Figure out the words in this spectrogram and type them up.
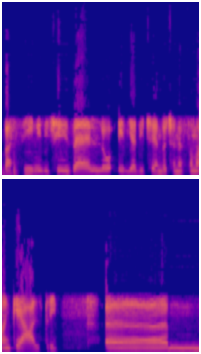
Bassini di Cinisello e via dicendo, ce ne sono anche altri. Ehm,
